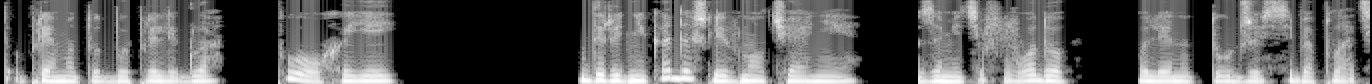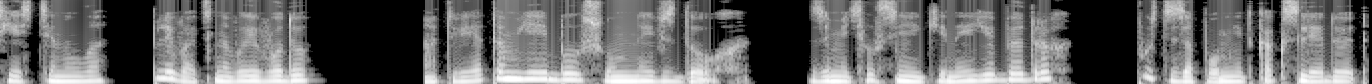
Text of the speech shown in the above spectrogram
то прямо тут бы прилегла. Плохо ей. До родника дошли в молчании. Заметив воду, Олена тут же с себя платье стянула. Плевать на воеводу. Ответом ей был шумный вздох. Заметил синяки на ее бедрах. Пусть запомнит как следует.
